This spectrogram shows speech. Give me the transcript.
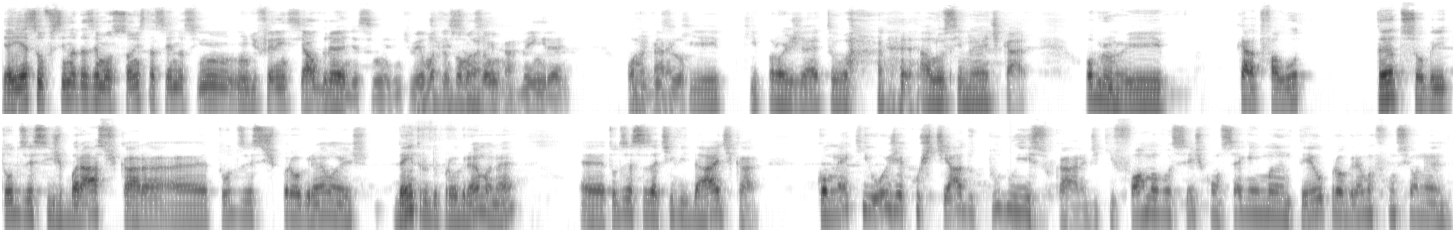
E aí essa oficina das emoções está sendo assim um, um, diferencial grande, assim. A gente vê um uma divisor, transformação né, bem grande. Porra, um cara, que, que projeto alucinante, cara. Ô, Bruno, e, cara, tu falou tanto sobre todos esses braços, cara, é, todos esses programas dentro do programa, né? É, todas essas atividades, cara. Como é que hoje é custeado tudo isso, cara? De que forma vocês conseguem manter o programa funcionando?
